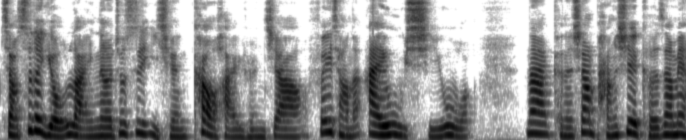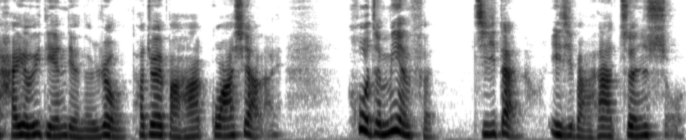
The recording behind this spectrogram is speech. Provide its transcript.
小吃的由来呢，就是以前靠海人家非常的爱物惜物，那可能像螃蟹壳上面还有一点点的肉，他就会把它刮下来，或者面粉、鸡蛋一起把它蒸熟。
